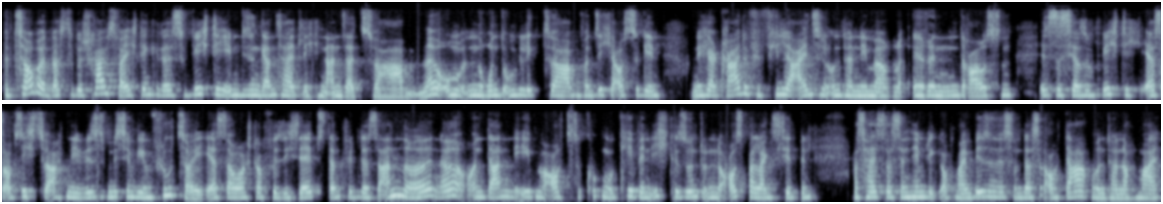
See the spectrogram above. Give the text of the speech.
bezaubert, was du beschreibst, weil ich denke, das ist wichtig, eben diesen ganzheitlichen Ansatz zu haben, ne, um einen Rundumblick zu haben, von sich auszugehen. Und ich ja gerade für viele Einzelunternehmerinnen draußen ist es ja so wichtig, erst auf sich zu achten, wie ist ein bisschen wie im Flugzeug, erst Sauerstoff für sich selbst, dann für das andere, ne, und dann eben auch zu gucken, okay, wenn ich gesund und ausbalanciert bin, was heißt das im Hinblick auf mein Business und das auch darunter nochmal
